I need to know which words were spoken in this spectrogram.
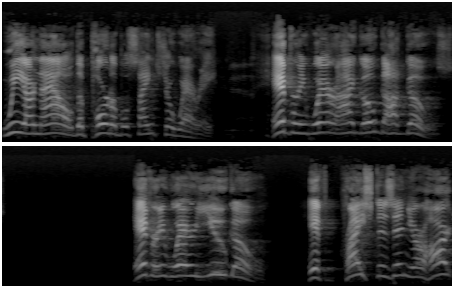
We are now the portable sanctuary. Everywhere I go, God goes. Everywhere you go, if Christ is in your heart,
